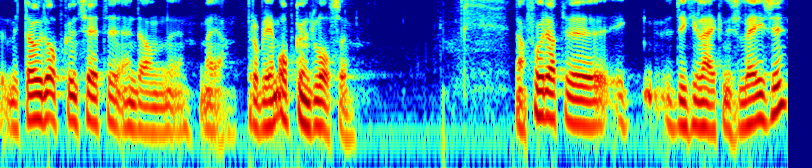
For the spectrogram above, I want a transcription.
uh, methode op kunt zetten en dan uh, nou ja, het probleem op kunt lossen. Nou, voordat ik de gelijkenis lezen,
